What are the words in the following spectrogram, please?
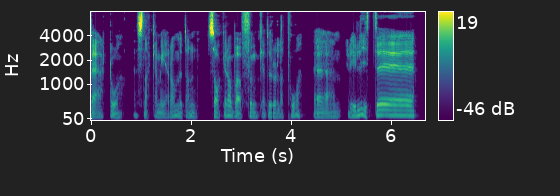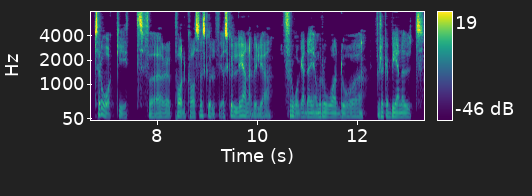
värt att snacka mer om, utan saker har bara funkat och rullat på. Eh, Det är lite tråkigt för podcastens skull, för jag skulle gärna vilja fråga dig om råd och försöka bena ut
